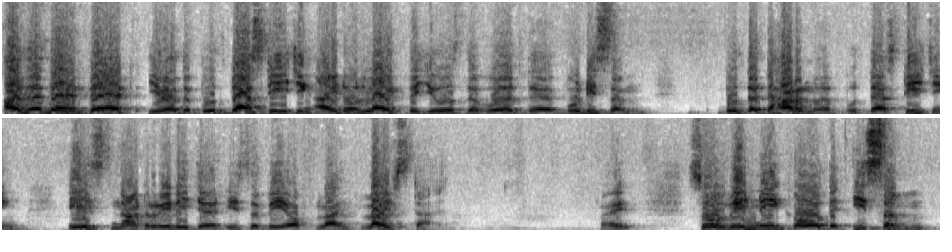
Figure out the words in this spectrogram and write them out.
other than that, you know, the Buddha's teaching, I don't like to use the word the Buddhism, Buddha Dharma, Buddha's teaching is not a religion, it's a way of life, lifestyle. Right? So when we call the ism,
